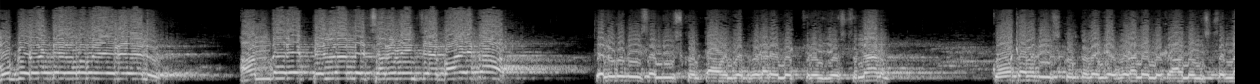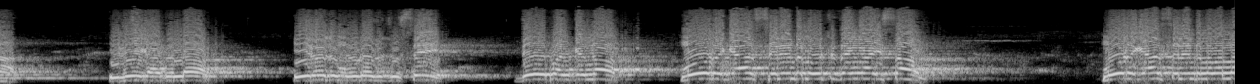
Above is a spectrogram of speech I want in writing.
ముగ్గురు అంటే నలభై ఐదు వేలు. అందరి పిల్లల్ని చదివించే బాధ్యత తెలుగుదేశం తీసుకుంటామని చెప్పి కూడా నేను మీకు తెలియజేస్తున్నాను. కోటలు తీసుకుంటుందని చెప్పి కూడా నేను మీకు హామీ ఇస్తున్నా. ఇవే కాకుండా ఈ రోజు మూడోది చూస్తే దీపం కింద మూడు గ్యాస్ సిలిండర్లు ఉచితంగా ఇస్తాం. మూడు గ్యాస్ సిలిండర్ల వల్ల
